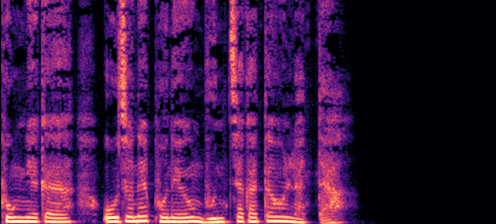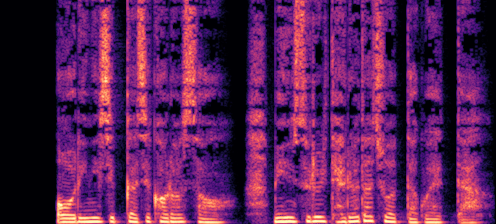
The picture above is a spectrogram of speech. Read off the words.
복례가 오전에 보내온 문자가 떠올랐다. 어린이집까지 걸어서 민수를 데려다 주었다고 했다.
